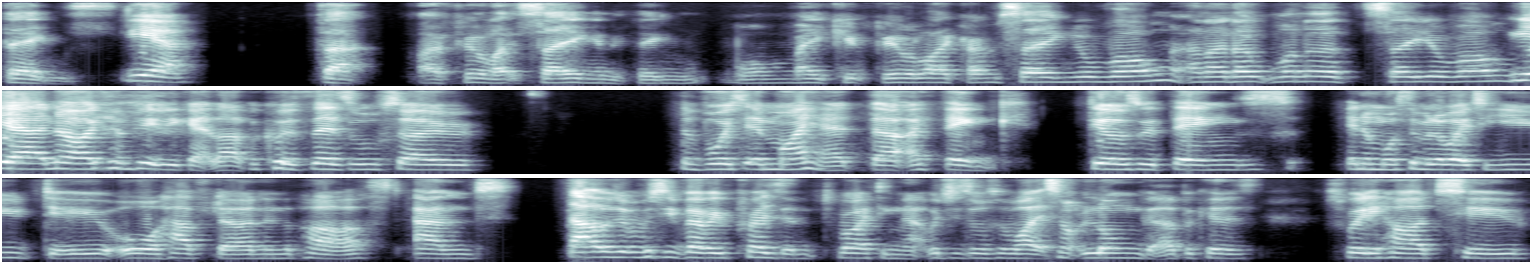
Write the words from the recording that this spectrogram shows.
things Yeah. that I feel like saying anything will make it feel like I'm saying you're wrong, and I don't want to say you're wrong. Yeah, no, I completely get that because there's also the voice in my head that I think deals with things in a more similar way to you do or have done in the past. And that was obviously very present writing that, which is also why it's not longer because it's really hard to,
